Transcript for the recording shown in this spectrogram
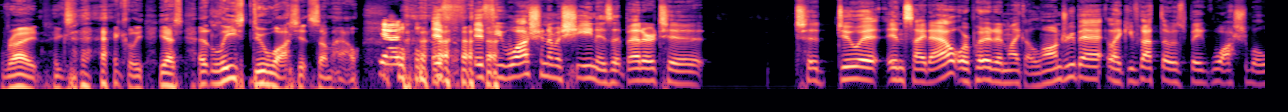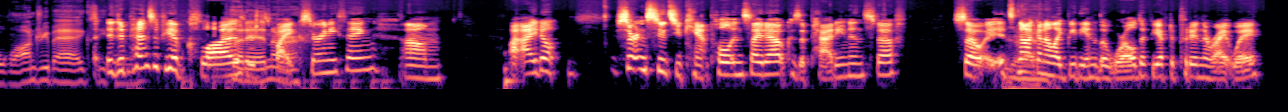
Right, exactly. Yes, at least do wash it somehow. Yeah, if if you wash in a machine, is it better to to do it inside out or put it in like a laundry bag? Like you've got those big washable laundry bags. it depends if you have claws or in or- spikes or, anything. Um, I, I don't. Certain suits you can't pull inside out because of padding and stuff. So it's not gonna like be the end of the world if you have to put it in the right way.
